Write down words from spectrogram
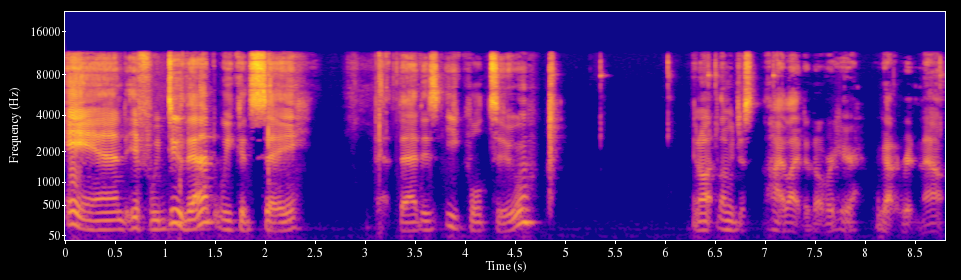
And if we do that, we could say that that is equal to, you know what, let me just highlight it over here. I got it written out.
